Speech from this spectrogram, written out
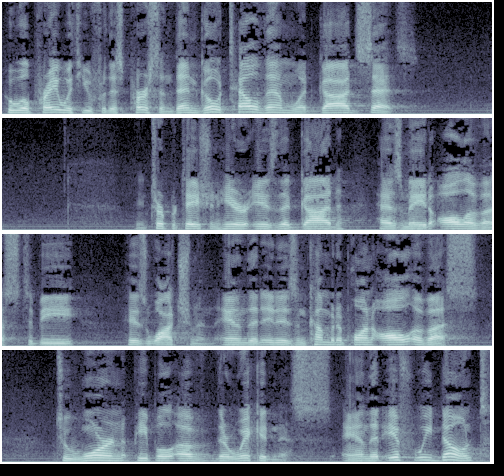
who will pray with you for this person. Then go tell them what God says. The interpretation here is that God has made all of us to be his watchmen, and that it is incumbent upon all of us to warn people of their wickedness, and that if we don't,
